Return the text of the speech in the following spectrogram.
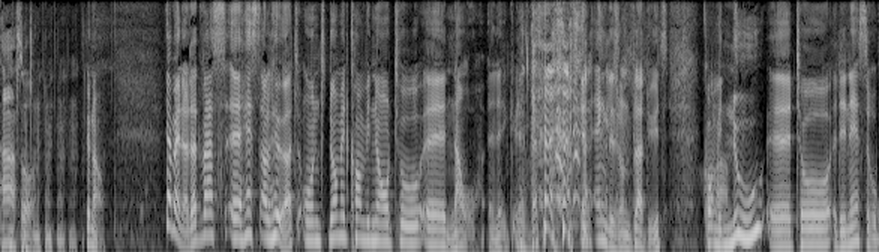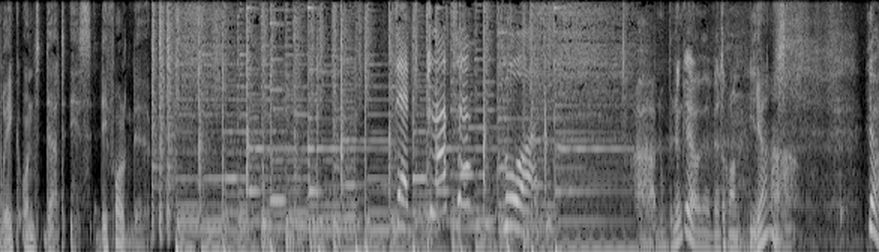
Ach so. genau. Ja, Männer, das was äh, Hest all hört und damit kommen wir now to äh, now. Äh, ich, äh, weiß nicht, ein bisschen Englisch und Blattdütz. Kommen wir nu äh, to die nächste Rubrik und das ist die folgende. Det platte Wort. Ah, nun bin ich ja wer dran. Hier. Ja. Ja,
